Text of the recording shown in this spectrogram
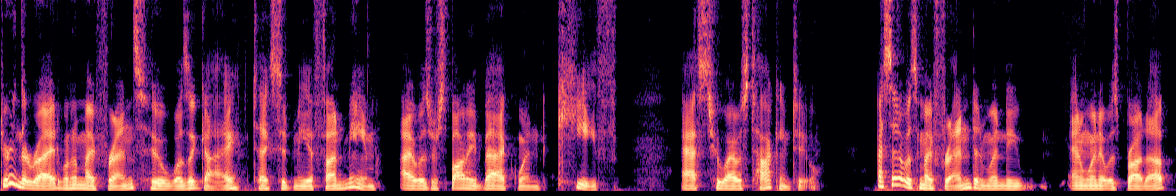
During the ride, one of my friends, who was a guy, texted me a fun meme. I was responding back when Keith asked who I was talking to. I said it was my friend, and when he and when it was brought up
